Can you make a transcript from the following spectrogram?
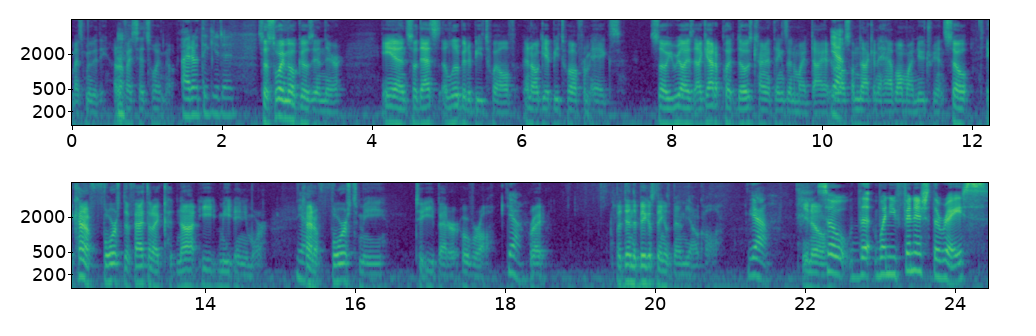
my smoothie. I don't know if I said soy milk. I don't think you did. So soy milk goes in there. And so that's a little bit of B12, and I'll get B12 from eggs. So you realize I got to put those kind of things into my diet, Yeah. or else I'm not going to have all my nutrients. So it kind of forced the fact that I could not eat meat anymore, Yeah. kind of forced me to eat better overall, Yeah. right? But then the biggest thing has been the alcohol. Yeah. You know, So the when you finished the race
